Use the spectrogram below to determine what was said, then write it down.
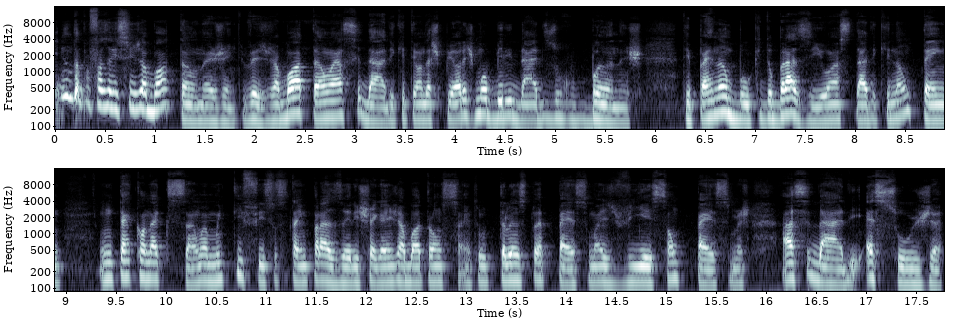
E não dá para fazer isso em Jaboatão, né, gente? Veja, Jaboatão é a cidade que tem uma das piores mobilidades urbanas de Pernambuco e do Brasil. É uma cidade que não tem interconexão. É muito difícil você estar em prazer e chegar em Jaboatão Centro. O trânsito é péssimo, as vias são péssimas, a cidade é suja,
